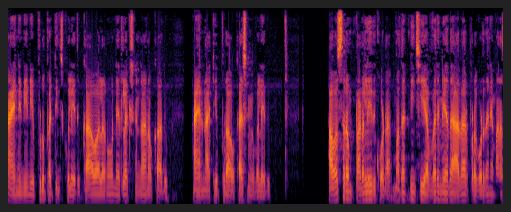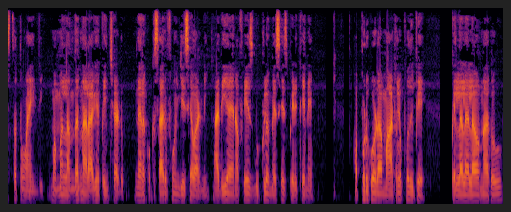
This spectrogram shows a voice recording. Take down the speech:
ఆయన్ని నేను ఎప్పుడూ పట్టించుకోలేదు. కావాలనో నిర్లక్ష్యంగానో కాదు. ఆయన నాకెప్పుడు అవకాశం ఇవ్వలేదు. అవసరం పడలేదు కూడా. మొదటి నుంచి ఎవరి మీద ఆధారపడకూడదనే మనస్తత్వం అయింది. మమ్మల్ని అందరిని అలాగే పెంచాడు. నెలకొకసారి ఫోన్ చేసేవాడిని. అది ఆయన ఫేస్బుక్లో మెసేజ్ పెడితేనే. అప్పుడు కూడా మాటల పొదిపే. పిల్లలు ఎలా ఉన్నారు?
